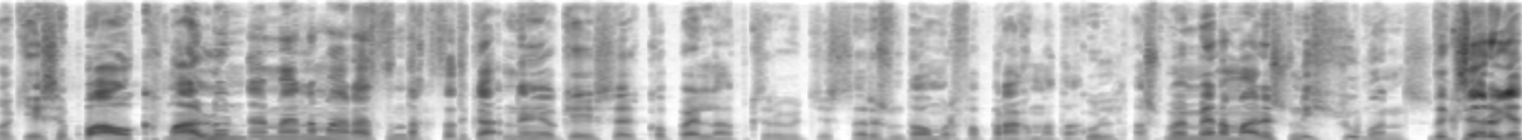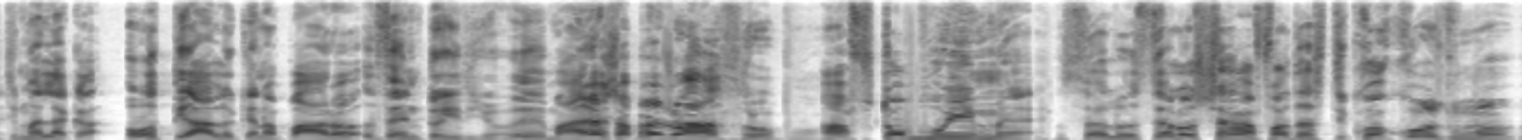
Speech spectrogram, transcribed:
OK, okay, είσαι ΠΑΟΚ. Μάλλον εμένα μ' αρέσουν τα εξωτικά. Ναι, OK, okay, είσαι κοπέλα, ξέρω και σε αρέσουν τα όμορφα πράγματα. Cool. Ας πούμε, εμένα μ' αρέσουν οι humans. Δεν ξέρω γιατί μαλάκα. Ό,τι άλλο και να πάρω δεν είναι το ίδιο. Ε, μ' αρέσει, απλώς ο άνθρωπος. Αυτό που είμαι. Θέλω, θέλω σε ένα φανταστικό κόσμο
